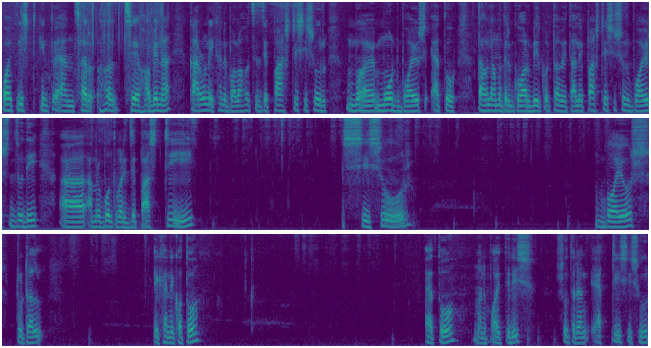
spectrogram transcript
পঁয়ত্রিশ কিন্তু অ্যান্সার হচ্ছে, হবে না। কারণ এখানে বলা হচ্ছে যে পাঁচটি শিশুর মোট বয়স এত, তাহলে আমাদের গড় বের করতে হবে। তাহলে পাঁচটি শিশুর বয়স যদি আমরা বলতে পারি যে পাঁচটি শিশুর বয়স টোটাল এখানে কত? এত মানে পঁয়ত্রিশ। সুতরাং একটি শিশুর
